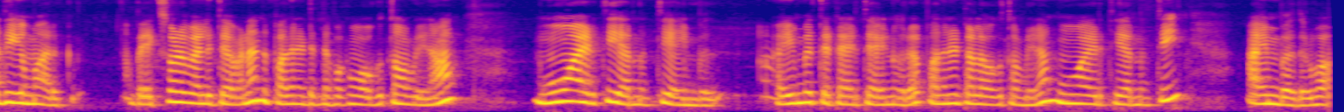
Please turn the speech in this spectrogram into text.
அதிகமாக இருக்குது அப்போ எக்ஸோட வேல்யூ தேவைன்னா இந்த பதினெட்டு இந்த பக்கம் வகுத்தோம் அப்படின்னா மூவாயிரத்தி இரநூத்தி ஐம்பது. ஐம்பத்தெட்டாயிரத்தி ஐநூறு. பதினெட்டால் வகுத்தோம் அப்படின்னா மூவாயிரத்தி இரநூத்தி ஐம்பது ரூபா.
